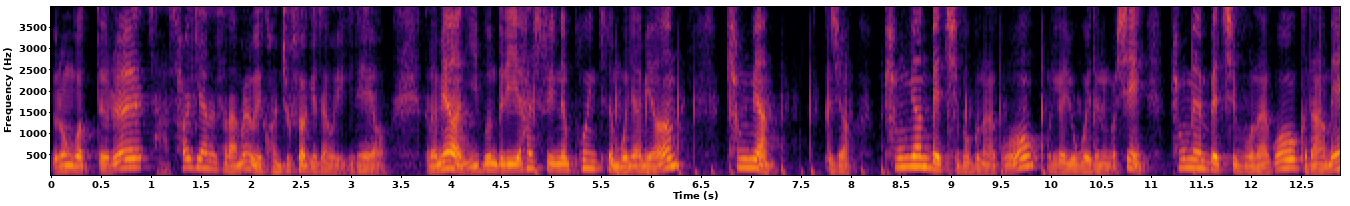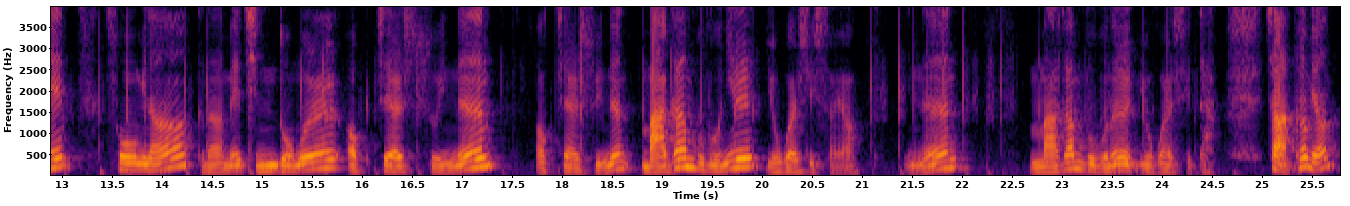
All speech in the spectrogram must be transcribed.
이런 것들을 자, 설계하는 사람을 우리 건축 설계자고 얘기를 해요. 그러면 이분들이 할 수 있는 포인트는 뭐냐면 평면, 그죠? 평면 배치 부분하고 우리가 요구해야 되는 것이 평면 배치 부분하고 그 다음에 소음이나 그 다음에 진동을 억제할 수 있는 억제할 수 있는 마감 부분을 요구할 수 있어요. 있는 마감 부분을 요구할 수 있다. 자, 그러면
